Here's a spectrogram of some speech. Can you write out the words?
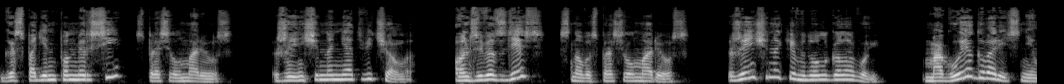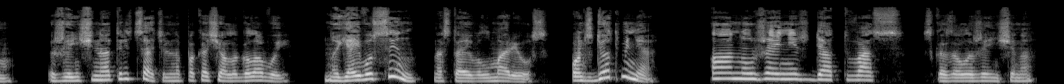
«Господин Понмерси?» — спросил Мариус. Женщина не отвечала. «Он живет здесь?» — снова спросил Мариус. Женщина кивнула головой. «Могу я говорить с ним?» Женщина отрицательно покачала головой. «Но я его сын», — настаивал Мариус. «Он ждет меня?» «Он уже не ждет вас», — сказала женщина.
